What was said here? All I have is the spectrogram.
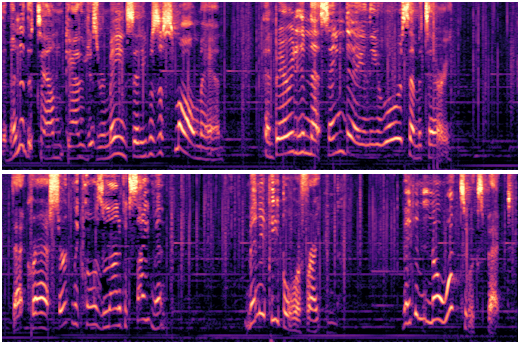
The men of the town who gathered his remains said he was a small man and buried him that same day in the Aurora Cemetery. That crash certainly caused a lot of excitement. Many people were frightened. They didn't know what to expect.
